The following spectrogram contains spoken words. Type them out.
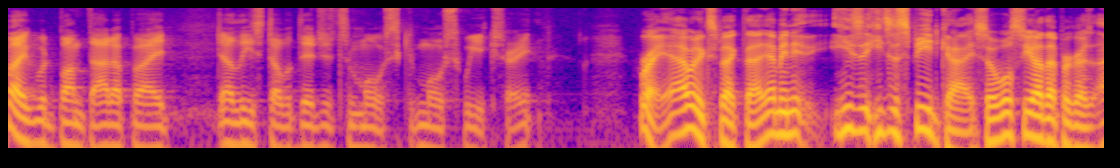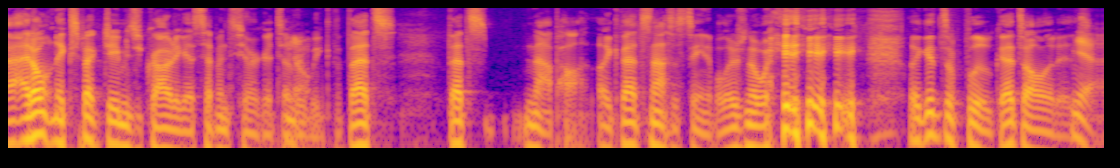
probably would bump that up by at least double digits in most most weeks, right? right. I would expect that. I mean, he's a, he's a speed guy, so we'll see how that progresses. I don't expect James Crowder to get 70 targets every No. week. That's that's not pot. Like that's not sustainable. There's no way. like it's a fluke. That's all it is. Yeah.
